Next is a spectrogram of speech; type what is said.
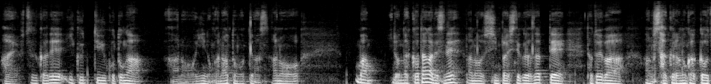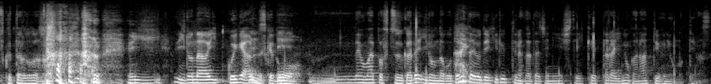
はい、普通科でいくっていうことがあのいいのかなと思ってます。あのまあ、いろんな方がですねあの心配してくださって例えばあの桜の学科を作ったらとか いいろんなご意見あるんですけども、ええ、でもやっぱ普通科でいろんなことに対応できるっていうような形にしていけたらいいのかなっていうふうに思っています。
